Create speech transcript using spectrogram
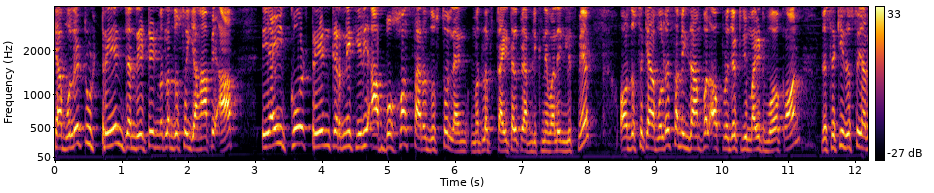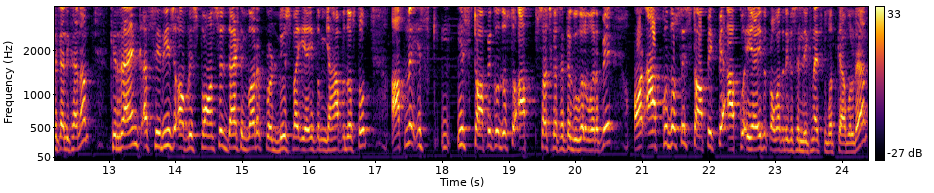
क्या बोल रहे हैं? टू ट्रेन जनरेटेड मतलब दोस्तों, यहाँ पे आप एआई को ट्रेन करने के लिए आप बहुत सारे दोस्तों मतलब टाइटल पे आप लिखने वाले इंग्लिश में। और दोस्तों, क्या बोल रहे हैं? Some example of project you might work on जैसे कि दोस्तों, यहाँ पे क्या लिखा ना, कि rank a series of responses that were produced by AI तो यहाँ पे दोस्तों, आपने इस इस टॉपिक को दोस्तों, आप सर्च कर सकते हो गूगल वगैरह पे, और आपको दोस्तों, इस टॉपिक पे आपको एआई पे प्रॉपर तरीके से लिखना इसके बाद क्या बोल रहे हैं,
